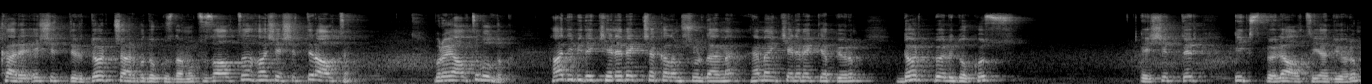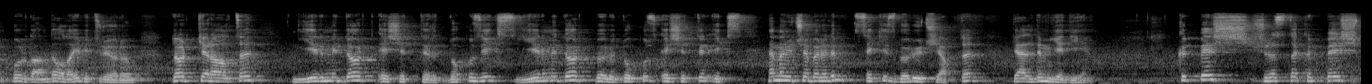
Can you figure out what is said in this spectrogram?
kare eşittir 4 çarpı 9'dan 36. H eşittir 6. Burayı 6 bulduk. Hadi bir de kelebek çakalım şurada hemen. Hemen kelebek yapıyorum. 4 bölü 9 eşittir. X bölü 6'ya diyorum. Buradan da olayı bitiriyorum. 4 kere 6 24 eşittir 9x. 24 bölü 9 eşittir x. Hemen 3'e bölelim. 8 bölü 3 yaptı. Geldim 7'ye. 45, şurası da 45,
